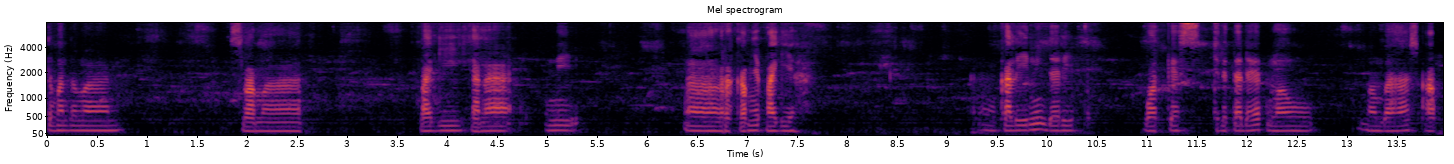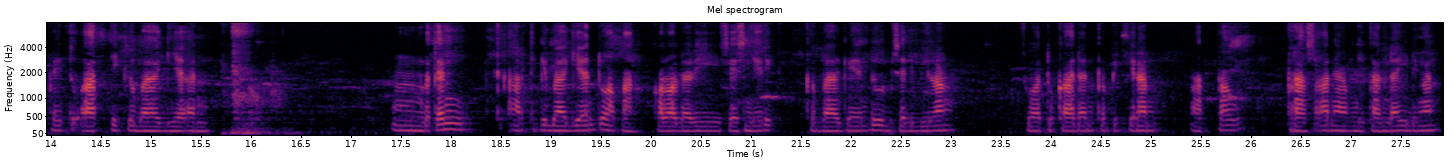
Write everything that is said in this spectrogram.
teman-teman, selamat pagi karena ini uh, rekamnya pagi ya. Eh, kali ini dari podcast cerita diet mau membahas apa itu arti kebahagiaan. Hmm, kan arti kebahagiaan itu apa? Kalau dari saya sendiri kebahagiaan itu bisa dibilang suatu keadaan kepikiran atau perasaan yang ditandai dengan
